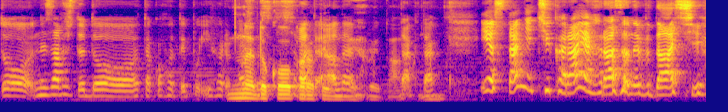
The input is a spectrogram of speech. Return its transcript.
до не завжди до такого типу ігор. Не до кооперативної але... ігри, так. Так, так. І останнє, чи карає гра за невдачі?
